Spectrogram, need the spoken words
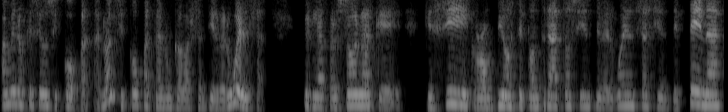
a menos que sea un psicópata, ¿no? El psicópata nunca va a sentir vergüenza, pero la persona que que sí rompió este contrato siente vergüenza, siente pena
